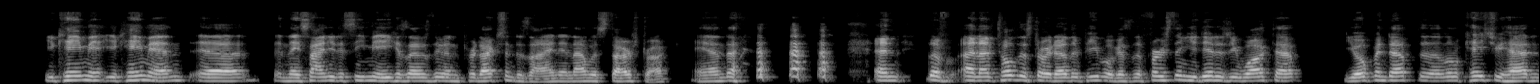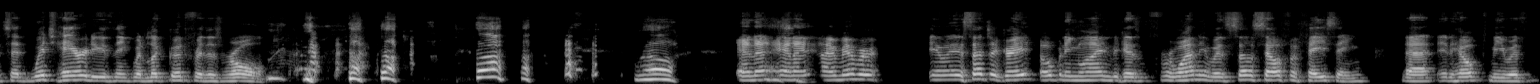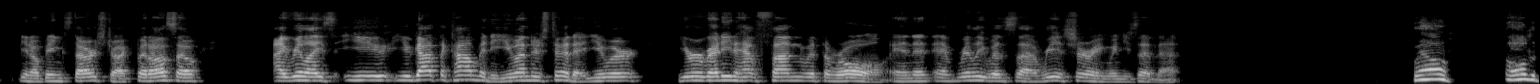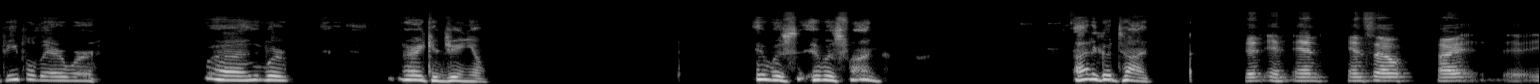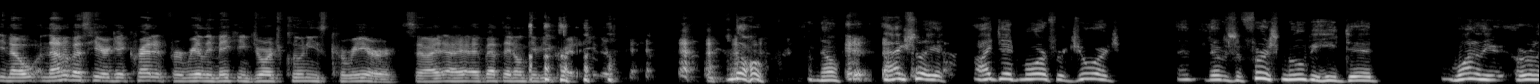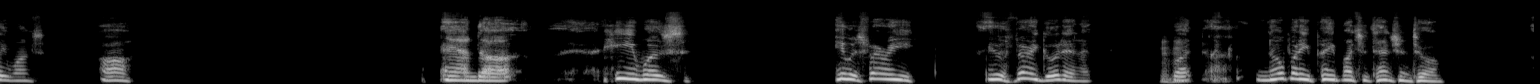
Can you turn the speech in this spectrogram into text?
you came in, you came in, uh, and they signed you to see me because I was doing production design, and I was starstruck. And and the and I've told this story to other people because the first thing you did is you walked up, you opened up the little case you had, and said, "Which hair do you think would look good for this role?" well, and I, and I, I remember it was such a great opening line because for one it was so self-effacing that it helped me with you know being starstruck but also i realized you you got the comedy you understood it you were you were ready to have fun with the role and it, it really was uh, reassuring when you said that well, all the people there were uh, were very congenial. It was it was fun. I had a good time. and and and, and so i you know none of us here get credit for really making george clooney's career so i i, I bet they don't give you credit either no, no. Actually, I did more for George. There was the first movie he did, one of the early ones, uh, and uh, he was he was very he was very good in it, Mhm. but uh, nobody paid much attention to him.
